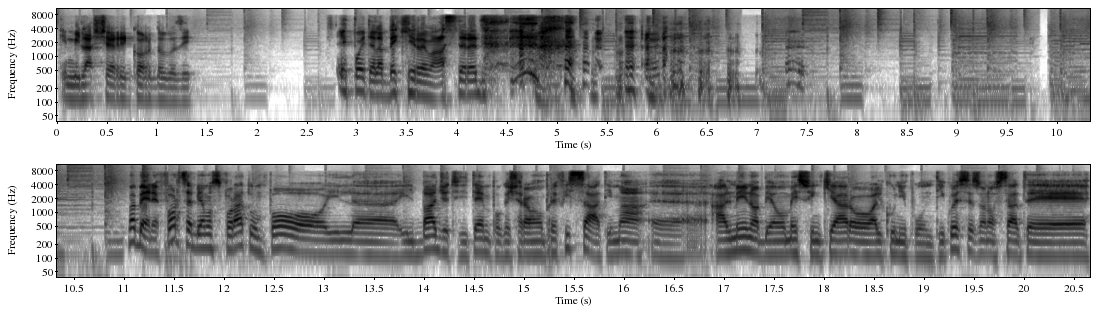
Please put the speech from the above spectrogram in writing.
E mi lascia il ricordo così. E poi te la becchi in remastered. Va bene, forse abbiamo sforato un po' il, il budget di tempo che ci eravamo prefissati, ma eh, almeno abbiamo messo in chiaro alcuni punti. Queste sono state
